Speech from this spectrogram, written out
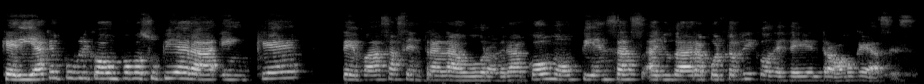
Quería que el público un poco supiera en qué te vas a centrar ahora, ¿verdad? ¿Cómo piensas ayudar a Puerto Rico desde el trabajo que haces?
